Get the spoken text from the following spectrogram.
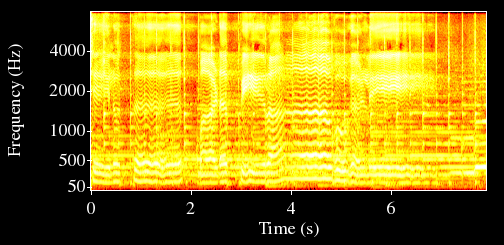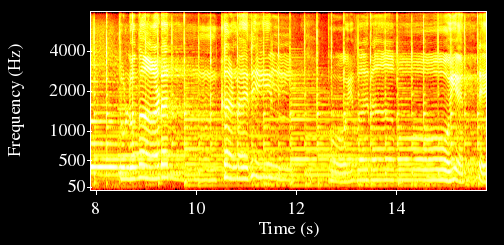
ചേലൊത്ത മടപ്പിറാവുകളെ. തുളുനാടൻ കളരിയിൽ പോയി വരാമോ എന്റെ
